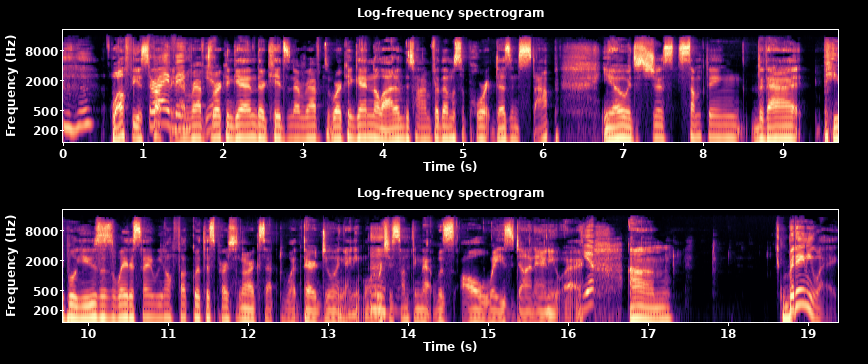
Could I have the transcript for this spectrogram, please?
mm-hmm. wealthy as fuck. They never have to work again. Their kids never have to work again. A lot of the time for them, support doesn't stop. You know, it's just something that people use as a way to say we don't fuck with this person or accept what they're doing anymore, mm-hmm. which is mm-hmm. something that was always done anyway. Yep. Um, but anyway,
